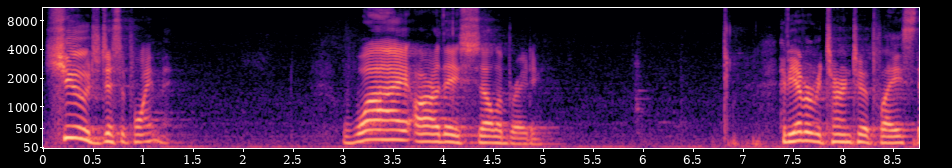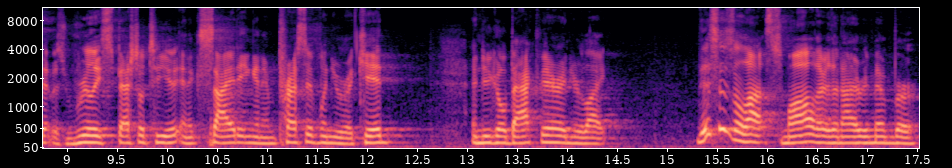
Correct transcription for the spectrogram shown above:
huge disappointment. Why are they celebrating? Have you ever returned to a place that was really special to you and exciting and impressive when you were a kid? And you go back there and you're like, this is a lot smaller than I remember.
